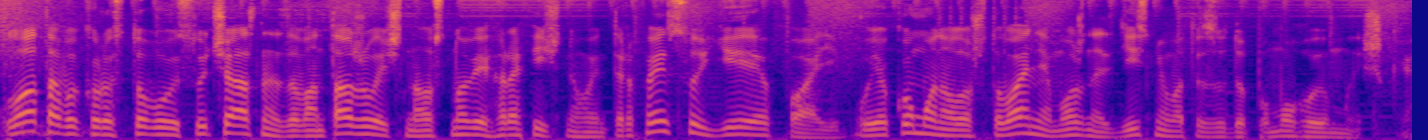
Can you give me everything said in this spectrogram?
Плата використовує сучасний завантажувач на основі графічного інтерфейсу EFI, у якому налаштування можна здійснювати за допомогою мишки.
